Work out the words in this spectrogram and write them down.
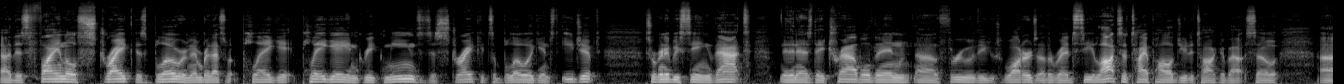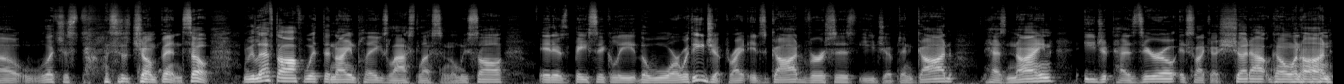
Uh, this final strike, this blow. Remember, that's what plague plague in Greek means. It's a strike. It's a blow against Egypt. So we're going to be seeing that. And then as they travel then uh, through the waters of the Red Sea, lots of typology to talk about. So uh, let's just let's just jump in. So we left off with the nine plagues last lesson, and we saw it is basically the war with Egypt, right? It's God versus Egypt. And God has nine, Egypt has zero. It's like a shutout going on.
